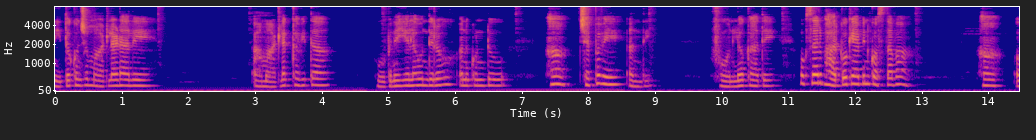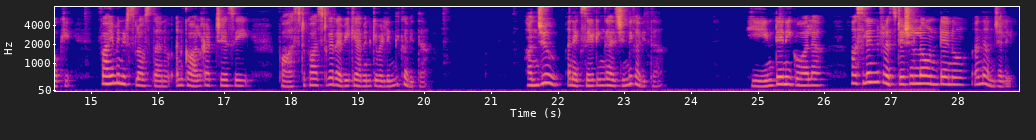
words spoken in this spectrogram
నీతో కొంచెం మాట్లాడాలి. ఆ మాటలకు కవిత ఓపెన్ అయ్యేలా ఉందిరో అనుకుంటూ హా చెప్పవే అంది. ఫోన్లో కాదే ఒకసారి భార్గవ్ క్యాబిన్కి వస్తావా? హా ఓకే ఫైవ్ మినిట్స్లో వస్తాను అని కాల్ కట్ చేసి ఫాస్ట్ ఫాస్ట్గా రవి క్యాబిన్కి వెళ్ళింది కవిత. అంజు అని ఎక్సైటింగ్గా అరిచింది కవిత. ఏంటే నీ గోల అసలే నేను ఫ్రస్ట్రేషన్లో ఉంటేను అంది అంజలి.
